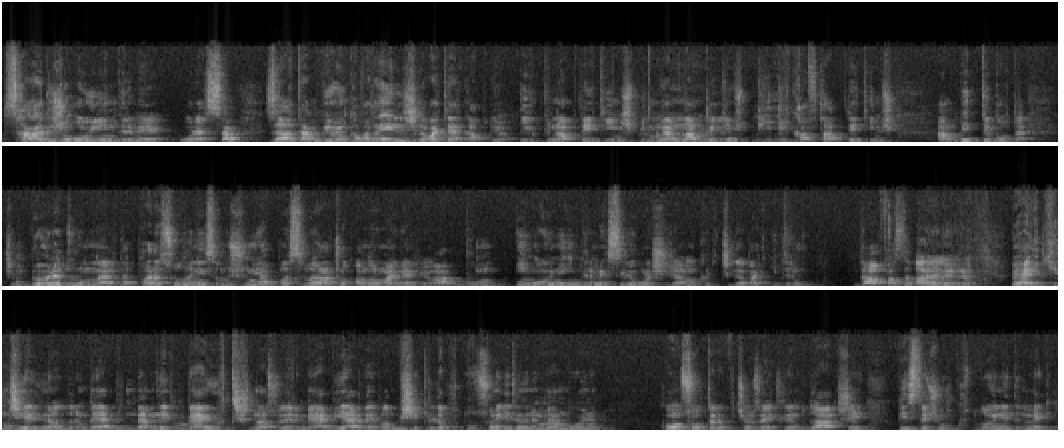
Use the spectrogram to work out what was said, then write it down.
sadece oyun indirmeye uğraşsam zaten bir oyun kafadan 50 GB yer kaplıyor. İlk gün update'iymiş, bilmem ne update'iymiş, bir ilk hafta update'iymiş. Ama bitti kota. Şimdi böyle durumlarda parası olan insanın şunu yapması bana çok anormal gelmiyor. Abi bunun oyunu indirmesiyle uğraşacağımı 40 GB giderim daha fazla para Aynen. veririm. Veya ikinci elini alırım veya bilmem ne yaparım veya yurt dışından söylerim veya bir yerden yapalım. Bir şekilde kutulusunu edinirim ben bu oyunun. Konsol tarafı için özellikle bu daha şey. PC'de çünkü kutulu oyun edinmek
